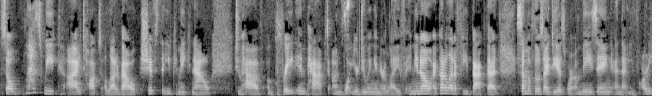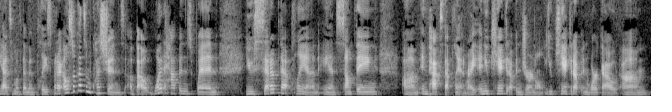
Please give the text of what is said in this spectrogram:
So last week, I talked a lot about shifts that you can make now to have a great impact on what you're doing in your life. And you know, I got a lot of feedback that some of those ideas were amazing and that you've already had some of them in place. But I also got some questions about what happens when you set up that plan and something um, impacts that plan, right? And you can't get up and journal, you can't get up and work out. Um,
